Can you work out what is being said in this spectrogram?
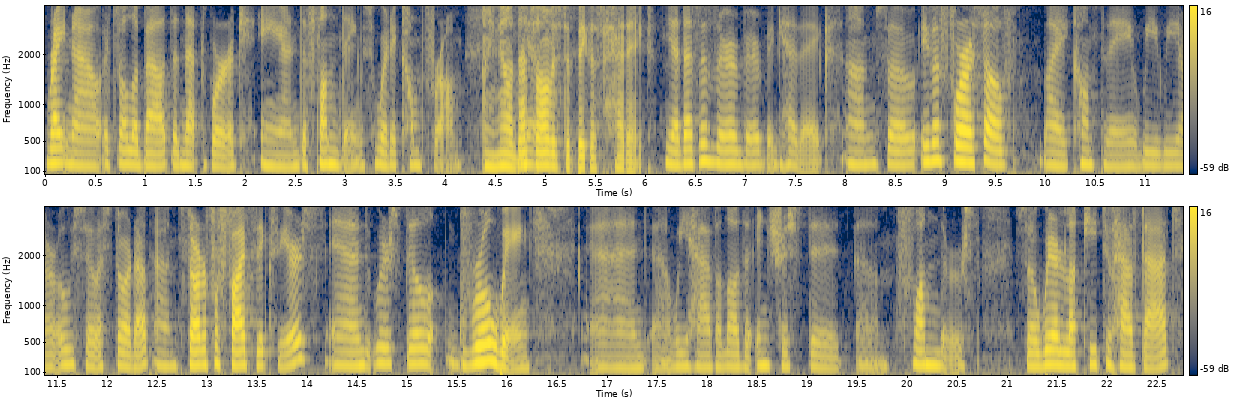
Right now, it's all about the network and the fundings, where they come from. I know that's Yes. always the biggest headache. Yeah, that's a very, very big headache. Um, so even for ourselves, my company, we, we are also a startup. Um, started for five, six years, and we're still growing. And uh, we have a lot of interested um, funders. So we're lucky to have that.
